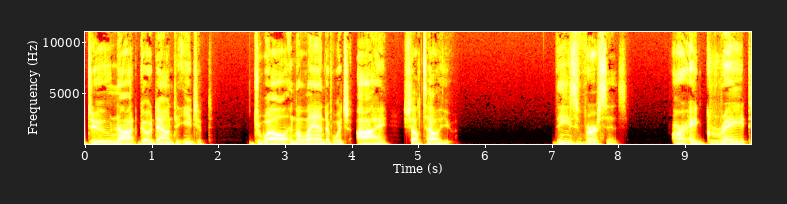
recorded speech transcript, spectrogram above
Do not go down to Egypt. Dwell in the land of which I shall tell you. These verses are a great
